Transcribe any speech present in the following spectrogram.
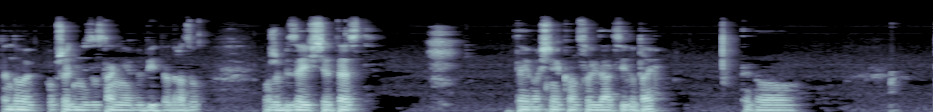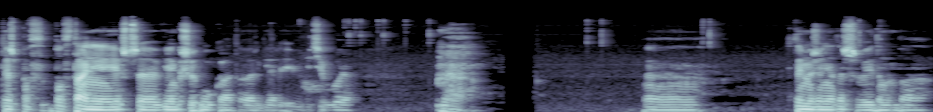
ten dołek poprzedni nie zostanie wybity od razu, może być zejście test tej właśnie konsolidacji tutaj. Tego też pows- powstanie jeszcze większy układ ORG i wybicie w górę. E, Tutaj mierzenia też wyjdą chyba.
